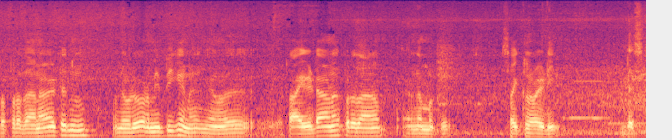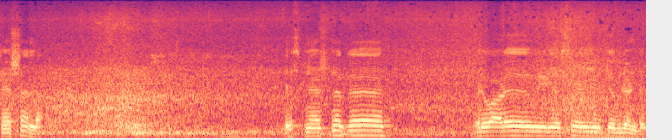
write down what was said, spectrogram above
അപ്പോൾ പ്രധാനമായിട്ടും ഒന്നുകൂടി ഓർമ്മിപ്പിക്കുകയാണ് ഞങ്ങൾ റൈഡാണ് പ്രധാനം. നമുക്ക് സൈക്കിൾ റൈഡിങ് ഡെസ്റ്റിനേഷൻ അല്ല. ഡെസ്റ്റിനേഷനൊക്കെ ഒരുപാട് വീഡിയോസ് യൂട്യൂബിലുണ്ട്.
